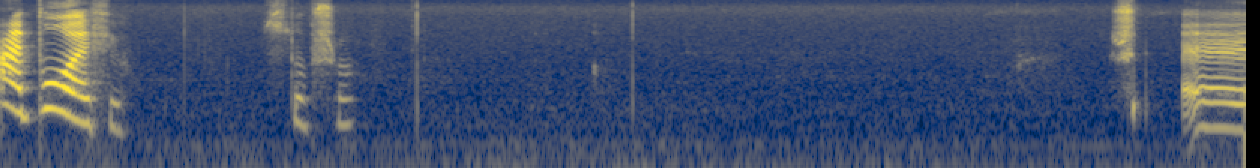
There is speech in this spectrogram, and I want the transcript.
Ай, пофиг. Стоп, что? Ш... э,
